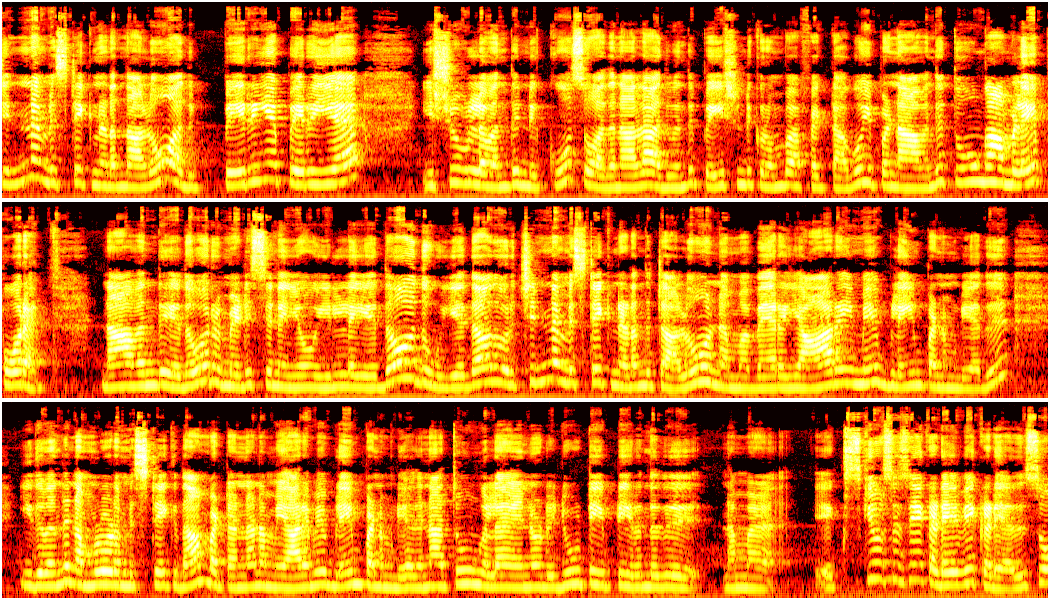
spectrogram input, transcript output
சின்ன மிஸ்டேக் நடந்தாலும் அது பெரிய பெரிய இஷ்யூவில் வந்து நிற்கும். ஸோ அதனால அது வந்து பேஷண்ட்டுக்கு ரொம்ப அஃபெக்ட் ஆகும். இப்போ நான் வந்து தூங்காமலே போகிறேன் நான் வந்து ஏதோ ஒரு மெடிசனையோ இல்லை ஏதோ ஏதாவது ஒரு சின்ன மிஸ்டேக் நடந்துட்டாலும் நம்ம வேற யாரையுமே ப்ளேம் பண்ண முடியாது. இது வந்து நம்மளோட மிஸ்டேக் தான். பட் ஆனால் நம்ம யாரையுமே ப்ளேம் பண்ண முடியாது. நான் தூங்கலை என்னோட டியூட்டி இப்படி இருந்தது. நம்ம எக்ஸ்கியூசஸே கிடையவே கிடையாது. ஸோ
